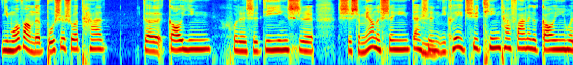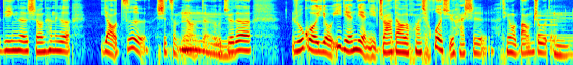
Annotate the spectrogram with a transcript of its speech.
你模仿的，不是说他的高音。或者是低音是是什么样的声音？但是你可以去听他发那个高音或低音的时候，他那个咬字是怎么样的？我觉得如果有一点点你抓到的话，或许还是挺有帮助的。嗯。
